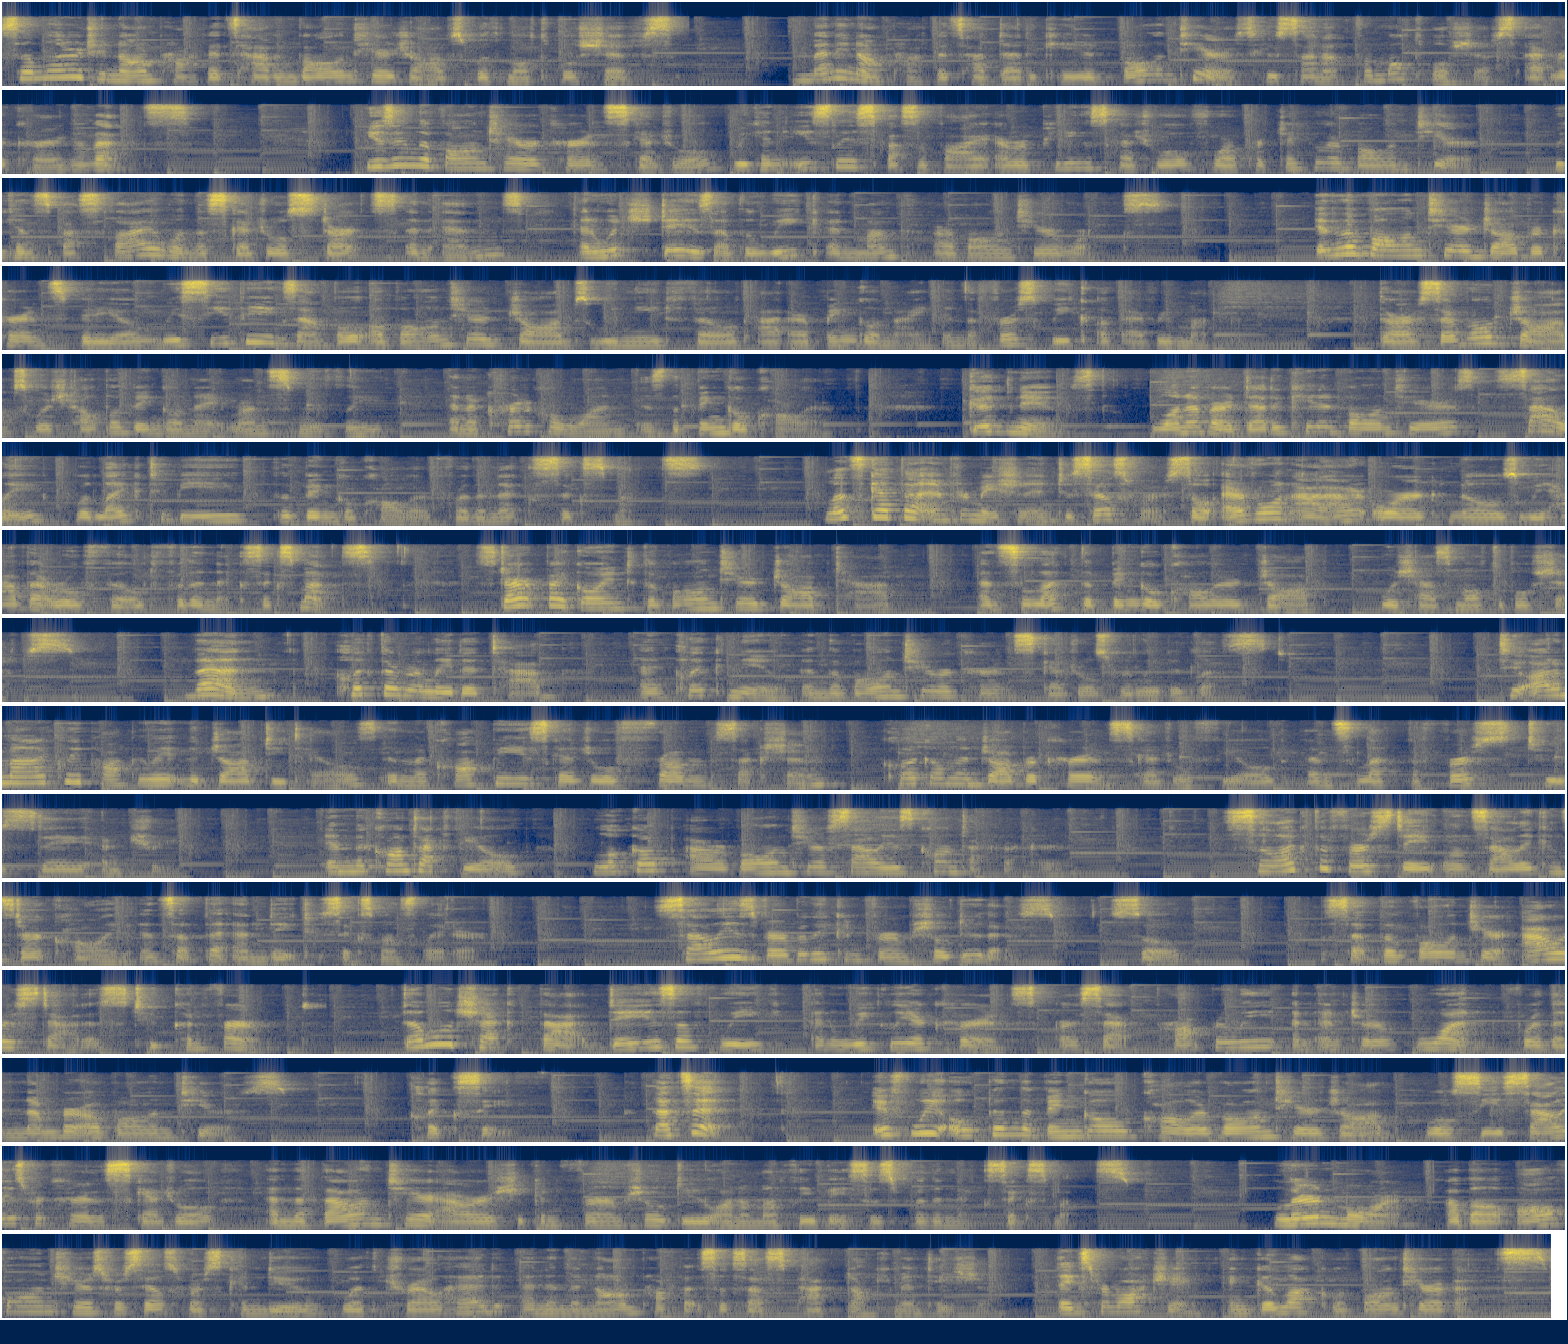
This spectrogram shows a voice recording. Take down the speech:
Similar to nonprofits having volunteer jobs with multiple shifts, many nonprofits have dedicated volunteers who sign up for multiple shifts at recurring events. Using the volunteer recurrence schedule, we can easily specify a repeating schedule for a particular volunteer. We can specify when the schedule starts and ends, and which days of the week and month our volunteer works. In the volunteer job recurrence video, we see the example of volunteer jobs we need filled at our bingo night in the first week of every month. There are several jobs which help a bingo night run smoothly, and a critical one is the bingo caller. Good news! One of our dedicated volunteers, Sally, would like to be the bingo caller for the next six months. Let's get that information into Salesforce so everyone at our org knows we have that role filled for the next six months. Start by going to the Volunteer Job tab and select the bingo caller job, which has multiple shifts. Then, click the Related tab and click New in the Volunteer Recurrence Schedules related list. To automatically populate the job details in the Copy Schedule From section, click on the Job Recurrence Schedule field and select the first Tuesday entry. In the Contact field, look up our volunteer Sally's contact record. Select the first date when Sally can start calling and set the end date to six months later. Sally Sally's verbally confirmed she'll do this, so set the volunteer hours status to confirmed. Double check that days of week and weekly occurrence are set properly and enter 1 for the number of volunteers. Click Save. That's it! If we open the Bingo Caller volunteer job, we'll see Sally's recurrence schedule and the volunteer hours she confirmed she'll do on a monthly basis for the next six months. Learn more about all Volunteers for Salesforce can do with Trailhead and in the Nonprofit Success Pack documentation. Thanks for watching, and good luck with volunteer events.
